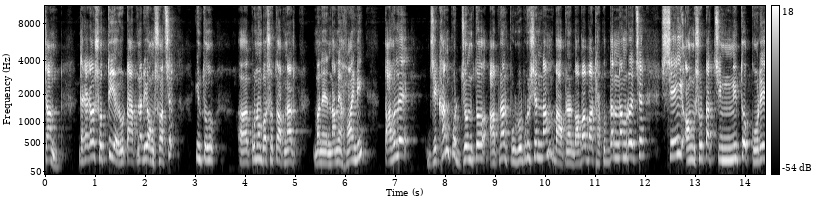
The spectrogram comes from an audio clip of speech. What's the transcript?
চান, দেখা গেল সত্যিই ওটা আপনারই অংশ আছে, কিন্তু কোনো বশত আপনার মানে নামে হয়নি, তাহলে যেখান পর্যন্ত আপনার পূর্বপুরুষের নাম বা আপনার বাবা বা ঠাকুরদার নাম রয়েছে, সেই অংশটা চিহ্নিত করে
